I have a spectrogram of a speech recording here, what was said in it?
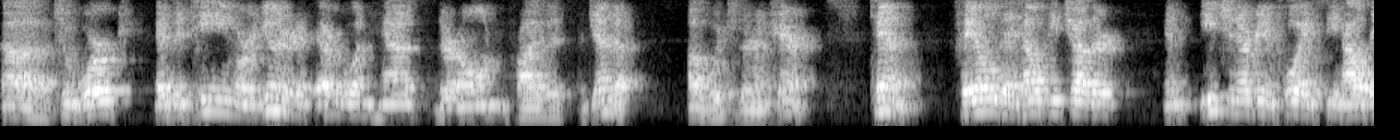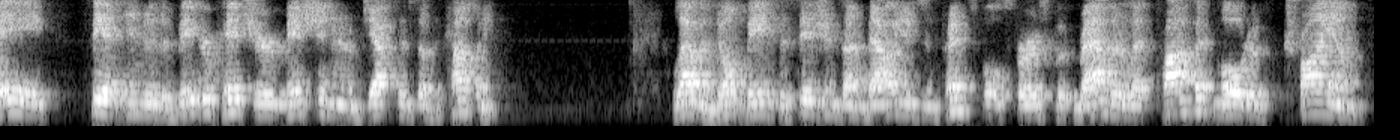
uh, to work as a team or a unit if everyone has their own private agenda, of which they're not sharing. 10. Fail to help each other and each and every employee see how they fit into the bigger picture, mission, and objectives of the company. 11. Don't base decisions on values and principles first, but rather let profit motive triumph,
